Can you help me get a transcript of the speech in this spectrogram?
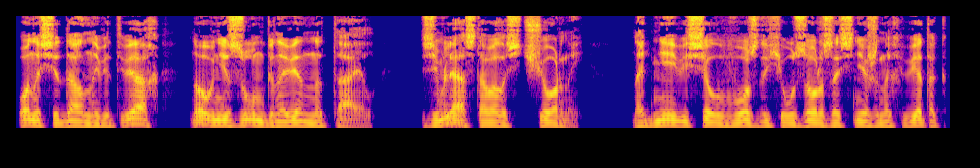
Он оседал на ветвях, но внизу мгновенно таял. Земля оставалась черной. Над ней висел в воздухе узор заснеженных веток,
